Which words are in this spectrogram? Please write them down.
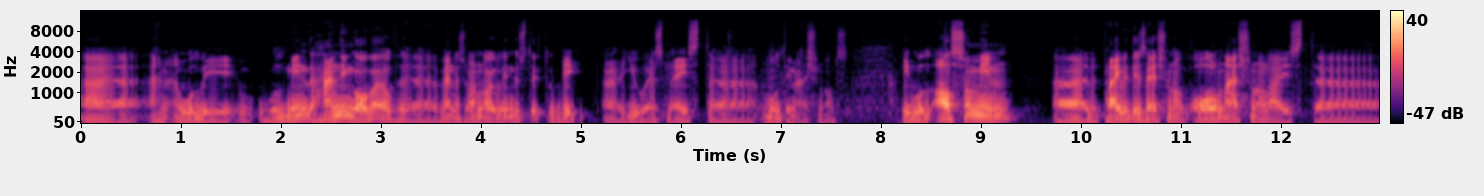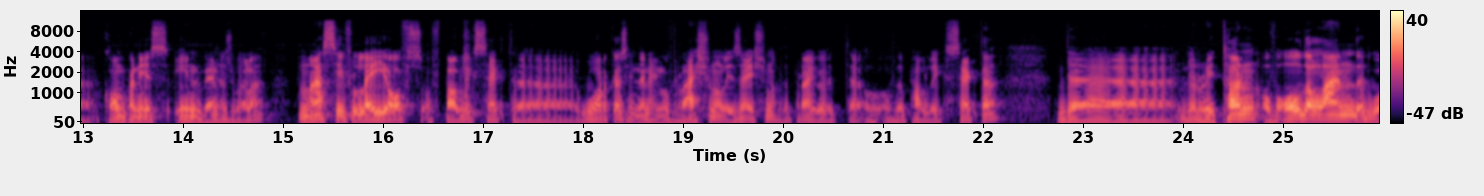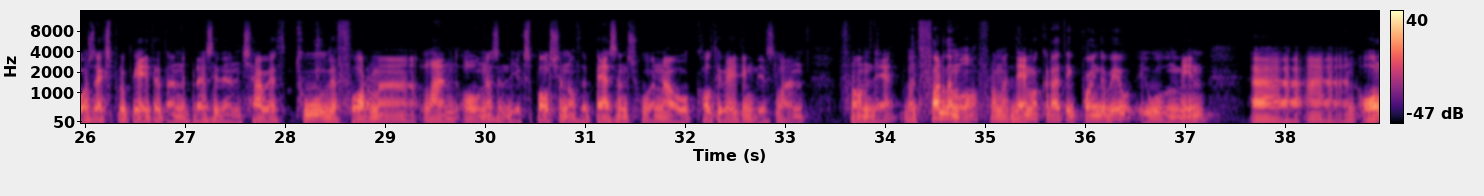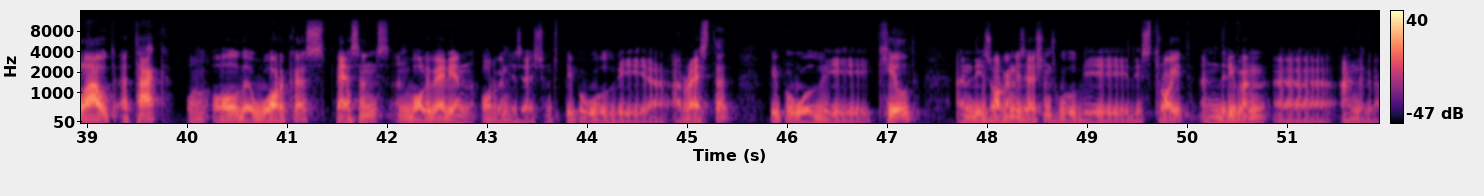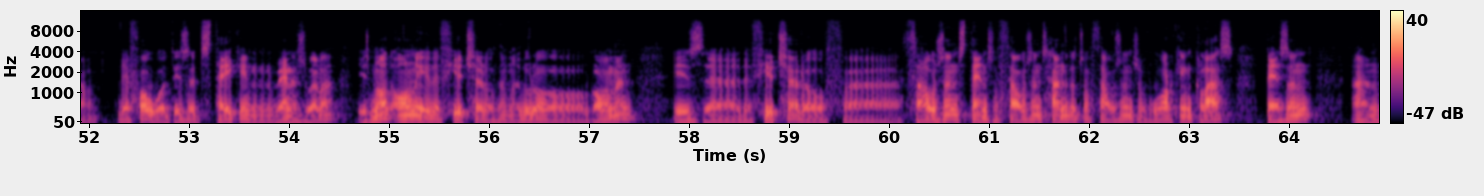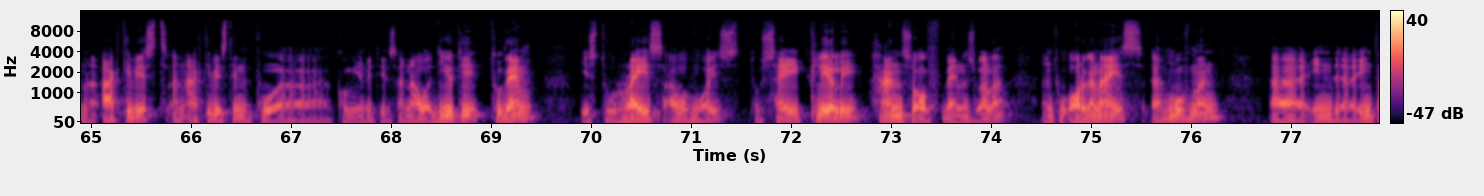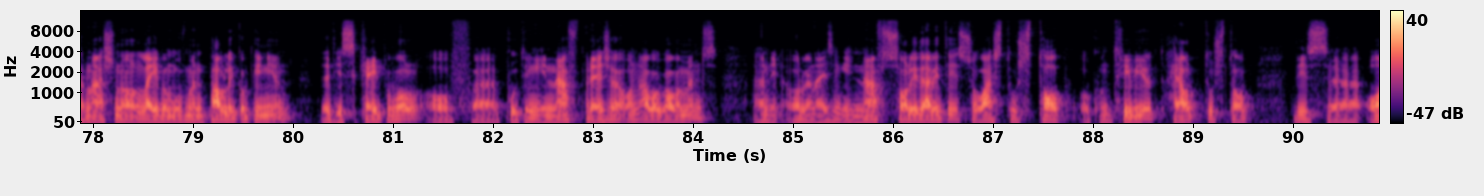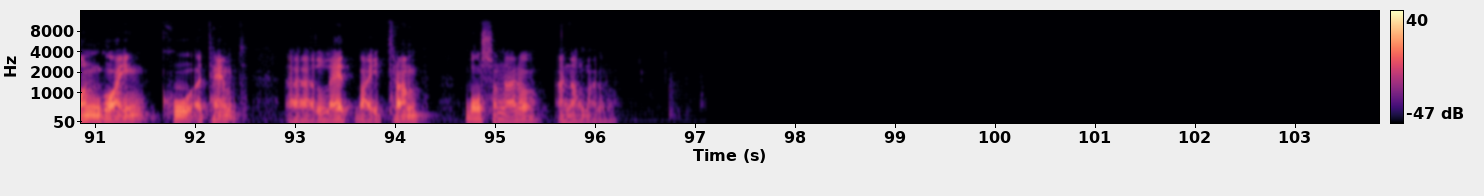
Uh, and will, be, will mean the handing over of the Venezuelan oil industry to big uh, US-based uh, multinationals. It will also mean uh, the privatization of all nationalized uh, companies in Venezuela, massive layoffs of public sector workers in the name of rationalization of the private of the public sector, the, the return of all the land that was expropriated under President Chavez to the former landowners and the expulsion of the peasants who are now cultivating this land from there. But furthermore, from a democratic point of view, it will mean uh, uh, an all-out attack on all the workers, peasants and Bolivarian organizations. People will be uh, arrested, people will be killed, and these organizations will be destroyed and driven uh, underground. Therefore, what is at stake in Venezuela is not only the future of the Maduro government, is uh, the future of uh, thousands, tens of thousands, hundreds of thousands of working class, peasant and activists and activists in the poor uh, communities. And our duty to them is to raise our voice, to say clearly, hands off Venezuela, and to organize a movement in the international labor movement public opinion that is capable of uh, putting enough pressure on our governments and organizing enough solidarity so as to stop or contribute, help to stop this uh, ongoing coup attempt uh, led by Trump, Bolsonaro and Almagro.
